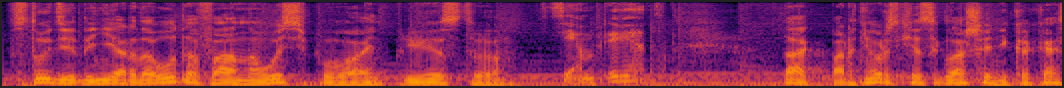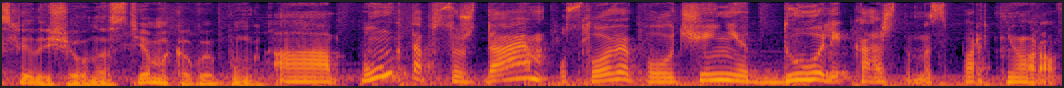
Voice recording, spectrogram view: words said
В студии Даниил Даутов, Анна Осипова. Ань, приветствую. Всем привет. Так, партнерские соглашения. Какая следующая у нас тема? Какой пункт? А, пункт обсуждаем условия получения доли каждым из партнеров.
